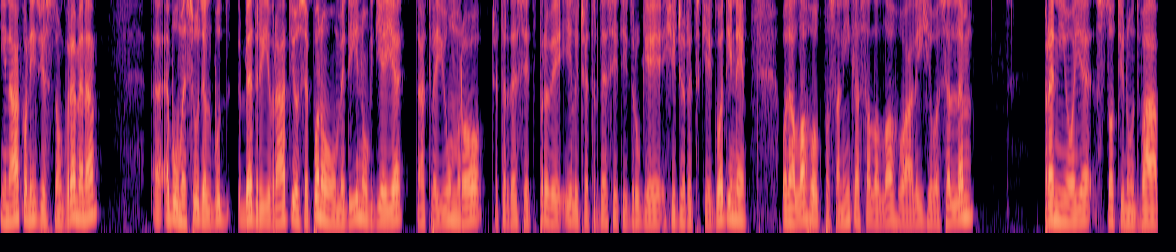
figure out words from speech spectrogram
i nakon izvjesnog vremena eh, Ebu Mesud el Bedri vratio se ponovo u Medinu gdje je dakle umro 41. ili 42. hijđaretske godine od Allahovog poslanika sallallahu alaihi wasallam prenio je 102,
